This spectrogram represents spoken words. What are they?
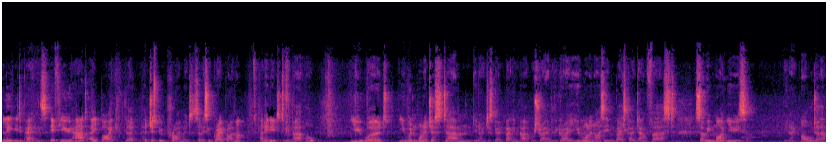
completely depends. If you had a bike that had just been primered, so it's in grey primer and it needed to be purple, you would you wouldn't want to just um, you know just go banging purple straight over the grey. You want a nice even base coat down first. So we might use you know older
